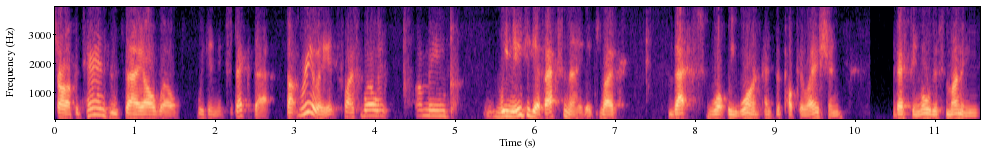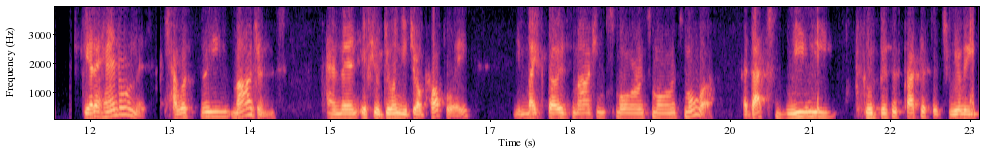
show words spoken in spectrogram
throw up its hands and say, oh well, we didn't expect that. But really, it's like, well, I mean, we need to get vaccinated. Like, that's what we want as the population, investing all this money. Get a handle on this. Tell us the margins. And then if you're doing your job properly, you make those margins smaller and smaller and smaller. That's really good business practice. It's really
